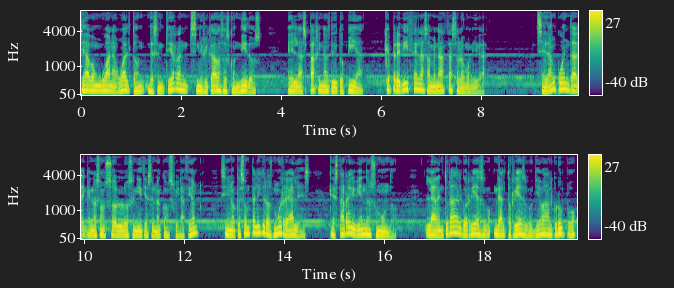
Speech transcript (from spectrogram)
Wana Walton desentierran significados escondidos en las páginas de Utopía que predicen las amenazas a la humanidad se dan cuenta de que no son solo los inicios de una conspiración, sino que son peligros muy reales que están reviviendo en su mundo. La aventura de alto riesgo lleva al grupo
